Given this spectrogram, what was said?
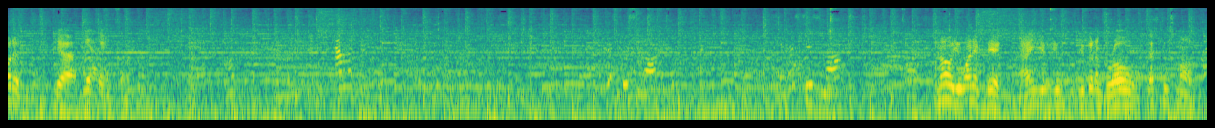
Put it. Yeah, Yeah. I think so. How much is this? Is this too small? Is this too small? No, you want it big. Right? You you you're gonna grow. That's too small.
